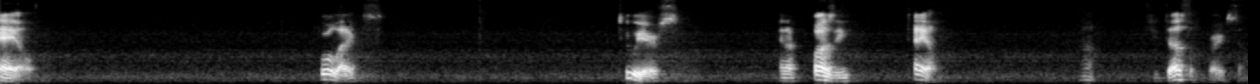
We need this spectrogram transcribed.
tail. Four legs, two ears, and a fuzzy tail. Huh. She does look very similar.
